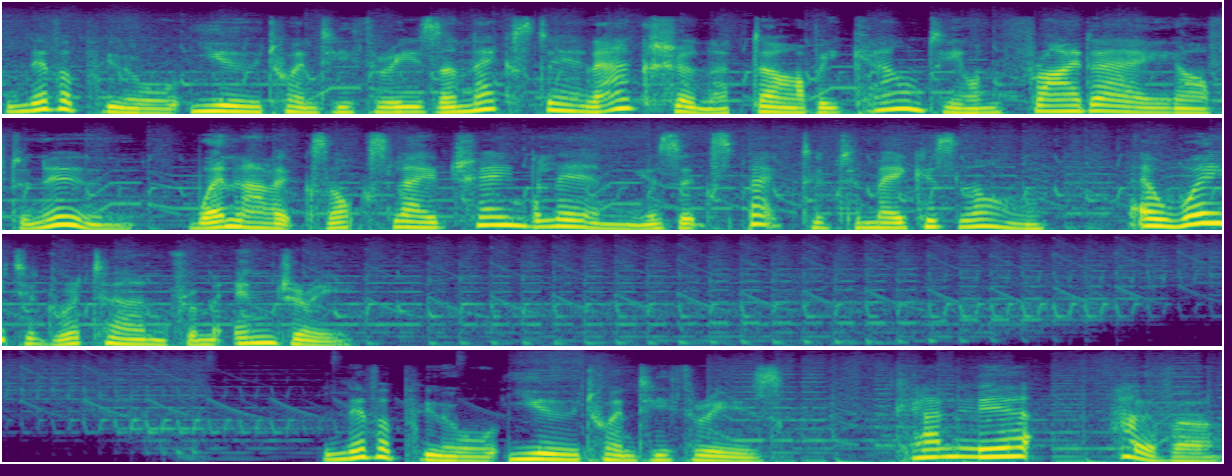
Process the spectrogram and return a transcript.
Liverpool U23s are next in action at Derby County on Friday afternoon, when Alex Oxlade-Chamberlain is expected to make his long-awaited return from injury. Liverpool U23s Kelleher, Hoever,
